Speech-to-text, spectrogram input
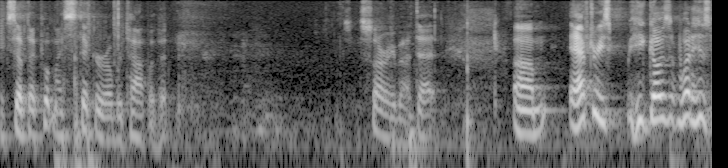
Except I put my sticker over top of it. Sorry about that. Um, after he's, he goes, what his,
